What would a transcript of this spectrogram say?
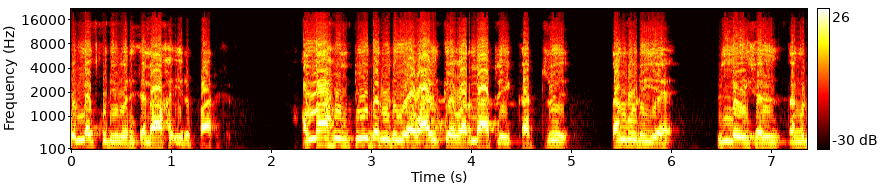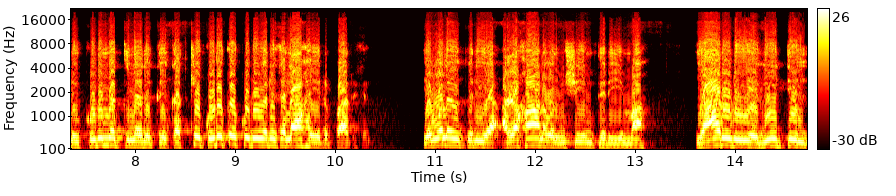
கொள்ளக்கூடியவர்களாக இருப்பார்கள். அல்லாஹின் தூதருடைய வாழ்க்கை வரலாற்றை கற்று தங்களுடைய பிள்ளைகள் தங்களுடைய குடும்பத்தினருக்கு கற்றுக் கொடுக்கக்கூடியவர்களாக இருப்பார்கள். எவ்வளவு பெரிய அழகான ஒரு விஷயம் தெரியுமா? யாருடைய வீட்டில்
